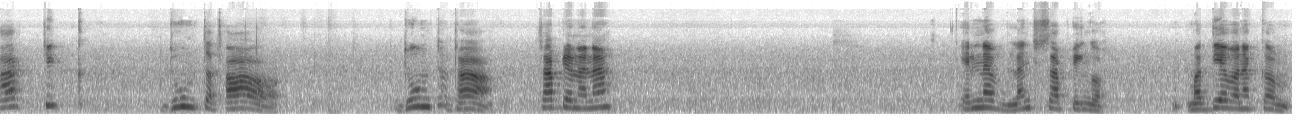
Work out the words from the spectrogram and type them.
கார்த்திக் தூம் ததா தூம் ததா சாப்பிட்டியா என்ன லஞ்ச் சாப்பிட்டீங்கோ? மதிய வணக்கம்.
